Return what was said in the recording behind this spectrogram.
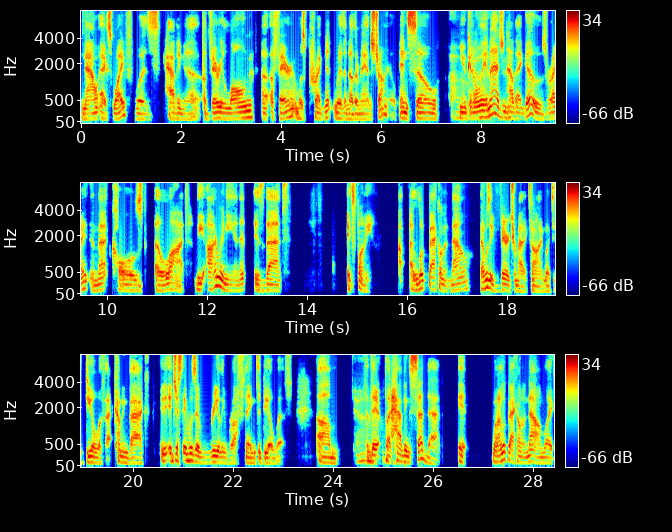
now ex-wife was having a, a very long uh, affair and was pregnant with another man's child. And so oh, you can God. only imagine how that goes, right? And that caused a lot. The irony in it is that it's funny. I, I look back on it now. That was a very traumatic time, like to deal with that coming back. It, it just, it was a really rough thing to deal with. Um, yeah. There, but having said that, it when I look back on it now, I'm like,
